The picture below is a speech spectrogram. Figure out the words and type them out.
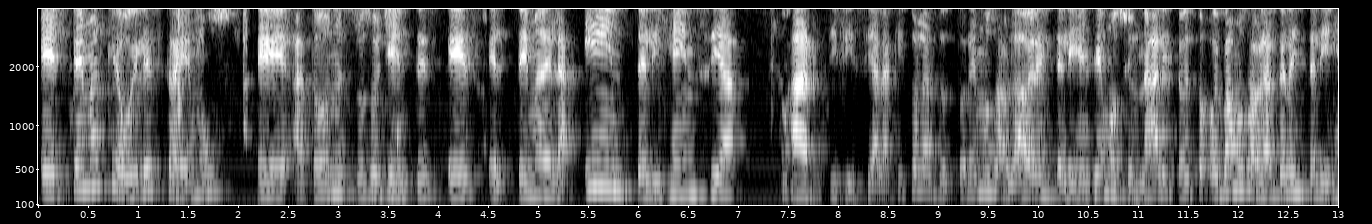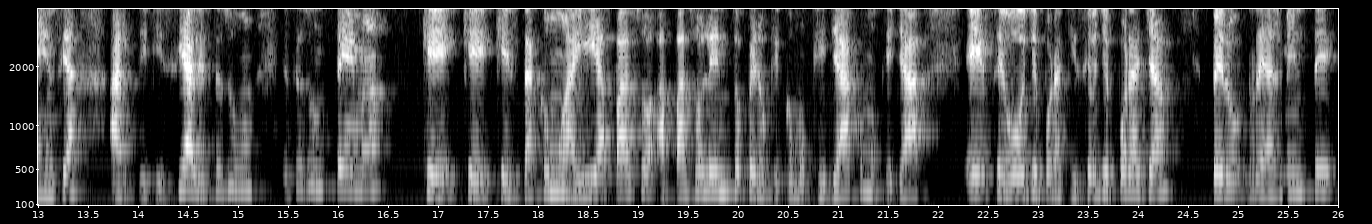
el tema que hoy les traemos eh, a todos nuestros oyentes es el tema de la inteligencia artificial. Aquí con la doctora hemos hablado de la inteligencia emocional y todo esto. Hoy vamos a hablar de la inteligencia artificial. Este es un, este es un tema que, que, está como ahí a paso, a paso lento, pero que como que ya, como que ya eh, se oye por aquí, se oye por allá, pero realmente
